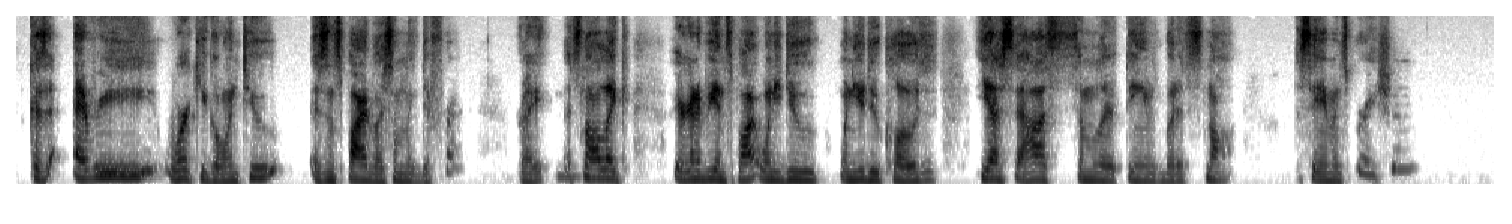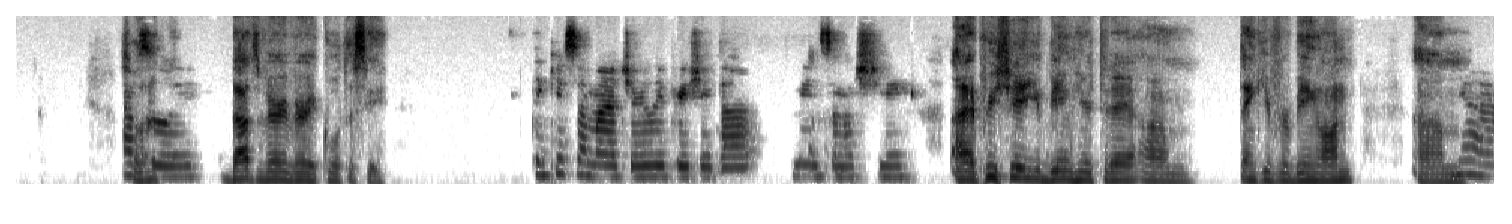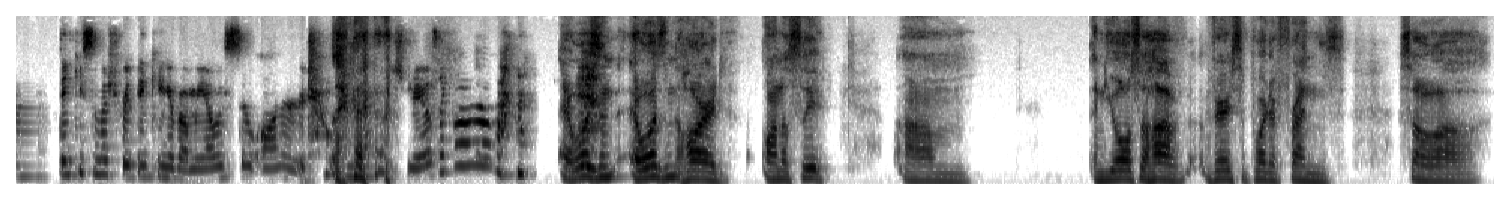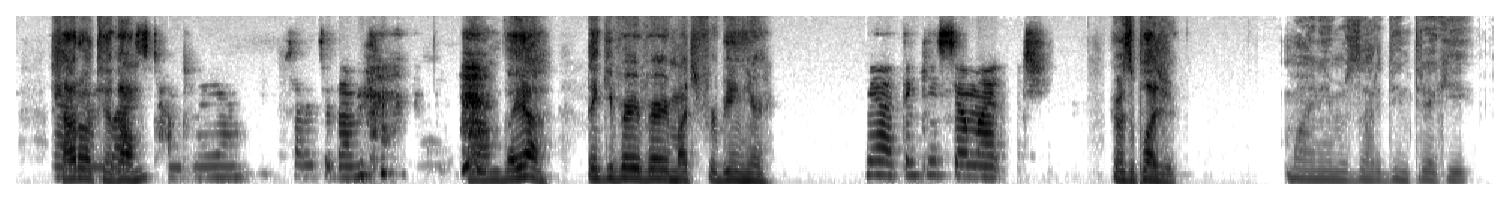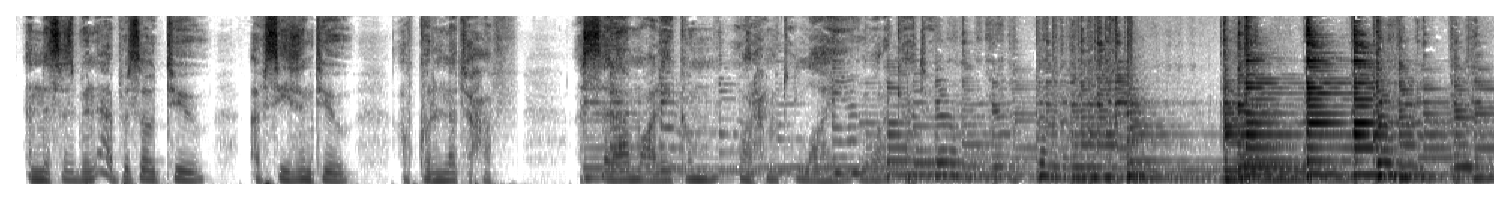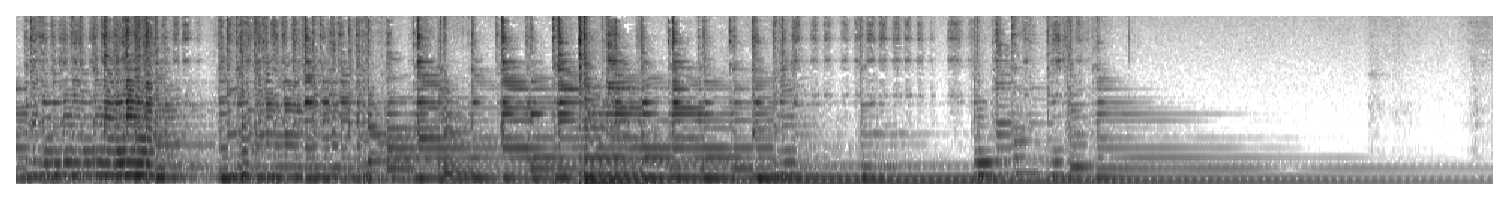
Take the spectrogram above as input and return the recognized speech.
because every work you go into is inspired by something different, right? It's not like you're going to be inspired when you do when you do clothes. Yes, it has similar themes, but it's not the same inspiration. Absolutely. that's, that's very very cool to see. Thank you so much. I really appreciate that. It means so much to me. I appreciate you being here today. Um, thank you for being on. Um, yeah, thank you so much for thinking about me. I was so honored when you messaged me. I was like, ah. it wasn't it wasn't hard, honestly. Um, and you also have very supportive friends. So uh, yeah, shout out to them. yeah. Shout out to them. um, but yeah, thank you very very much for being here. Yeah, thank you so much. It was a pleasure. My name is Zaruddin Treki, and this has been episode 2 of season 2 of Kurna Tuhaf. Assalamu alaikum wa rahmatullahi wa barakatuh.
